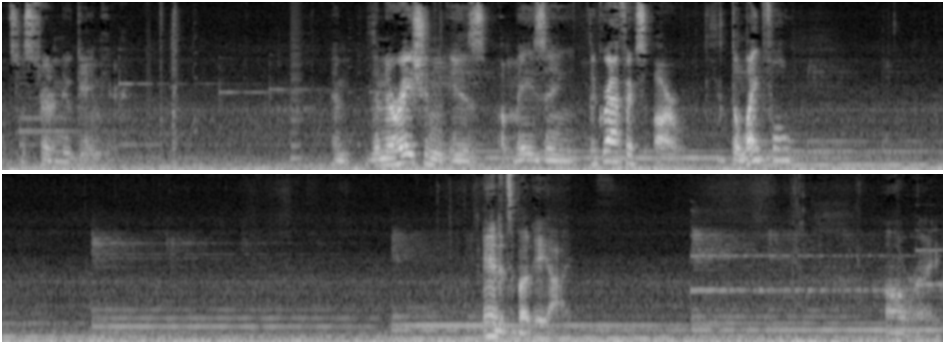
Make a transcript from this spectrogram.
Let's just start a new game here. And the narration is amazing. The graphics are delightful. And it's about AI. All right.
